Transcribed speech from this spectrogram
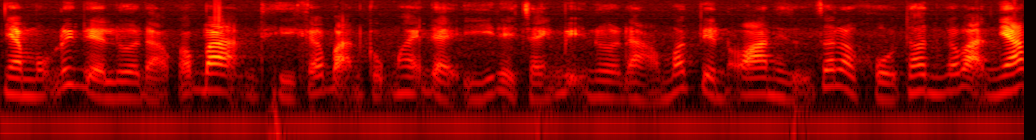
Nhằm mục đích để lừa đảo các bạn thì các bạn cũng hãy để ý để tránh bị lừa đảo mất tiền oan thì rất là khổ thân các bạn nhé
